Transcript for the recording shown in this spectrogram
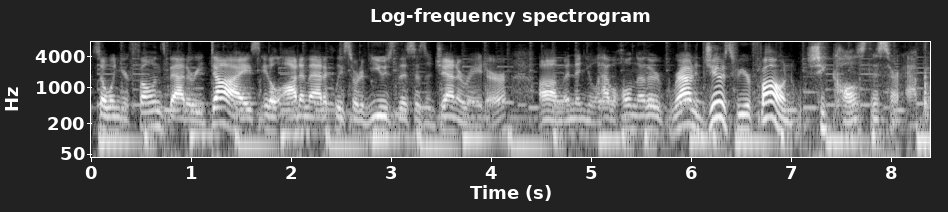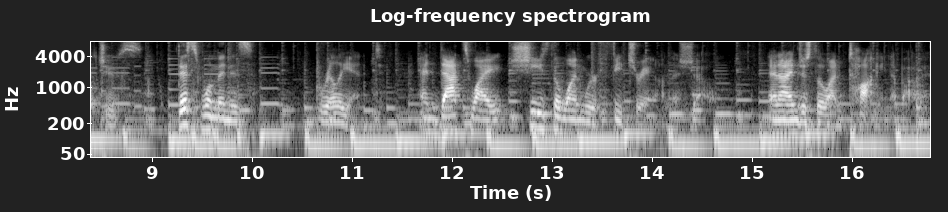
So when your phone's battery dies, it'll automatically sort of use this as a generator. Um, and then you'll have a whole nother round of juice for your phone. She calls this her apple juice. This woman is brilliant. And that's why she's the one we're featuring on this show. And I'm just the one talking about it.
